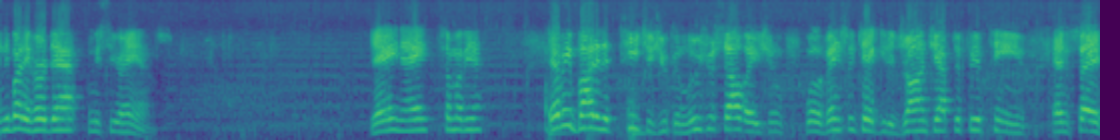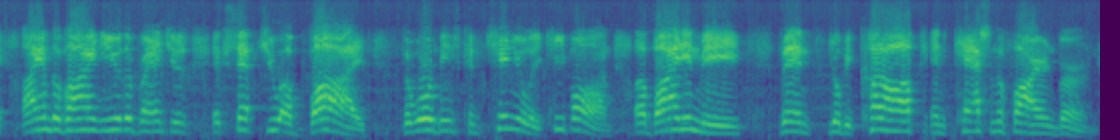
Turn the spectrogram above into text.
Anybody heard that? Let me see your hands. Yay, nay, some of you? Everybody that teaches you can lose your salvation will eventually take you to John chapter 15 and say, I am the vine, you are the branches, except you abide. The word means continually, keep on, abide in me, then you'll be cut off and cast in the fire and burned.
